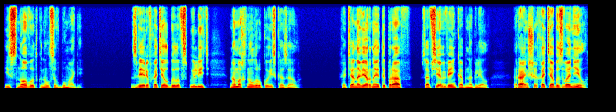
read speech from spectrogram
и снова уткнулся в бумаги. Зверев хотел было вспылить, но махнул рукой и сказал. — Хотя, наверное, ты прав. Совсем Венька обнаглел. Раньше хотя бы звонил.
